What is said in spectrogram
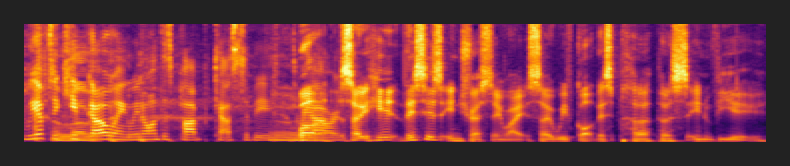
we have to keep love it. going. We don't want this podcast to be three well hours. so here this is interesting right so we've got this purpose in view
